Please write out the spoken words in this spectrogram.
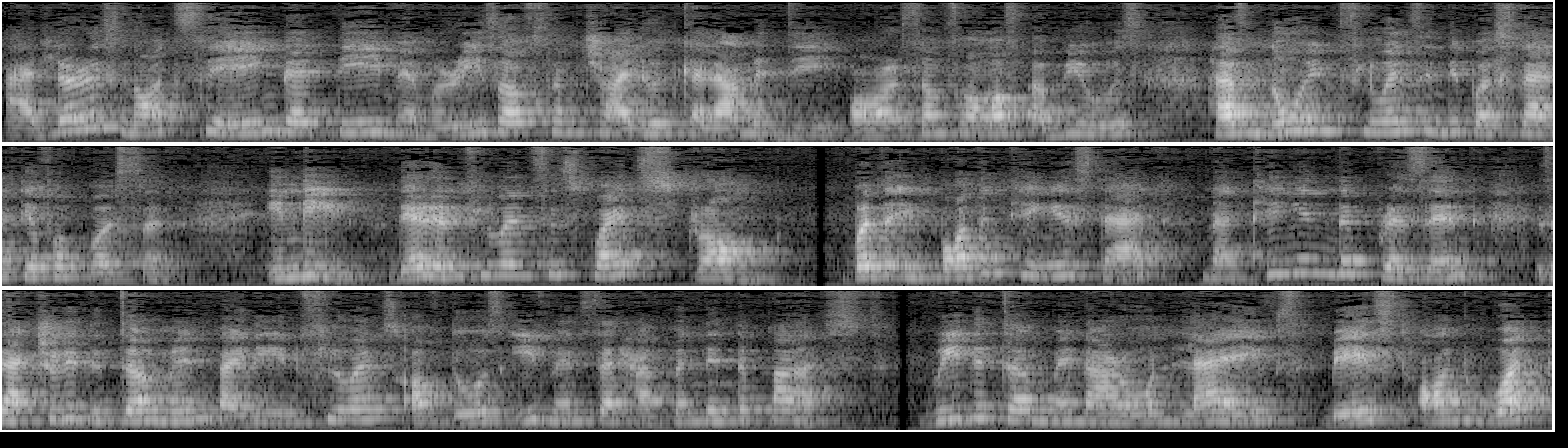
Adler is not saying that the memories of some childhood calamity or some form of abuse have no influence in the personality of a person. Indeed, their influence is quite strong. But the important thing is that nothing in the present is actually determined by the influence of those events that happened in the past. We determine our own lives based on what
